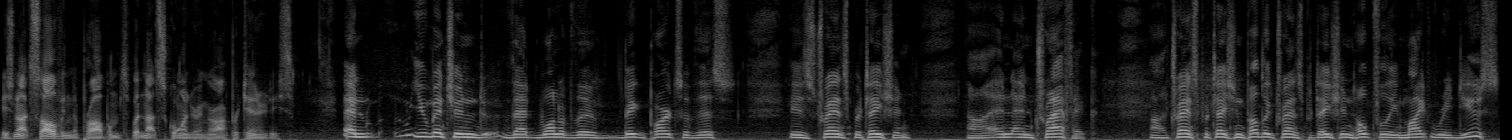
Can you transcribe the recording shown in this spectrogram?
is not solving the problems, but not squandering our opportunities. And you mentioned that one of the big parts of this is transportation uh, and and traffic. Uh, transportation, public transportation, hopefully might reduce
